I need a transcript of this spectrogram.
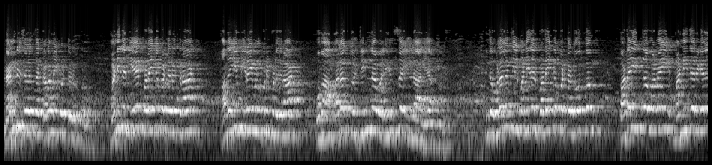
நன்றி செலுத்த கடமைப்பட்டிருக்கிறோம். மனிதன் ஏன் படைக்கப்பட்டிருக்கிறான்? அதையும் இறைவன் குறிப்பிடுகிறான். ஒமா மலக்கு ஜின்னவல் இன்ச இல்லாலியா இந்த உலகத்தில் மனிதன் படைக்கப்பட்ட நோக்கம் படைத்தவனை மனிதர்கள்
